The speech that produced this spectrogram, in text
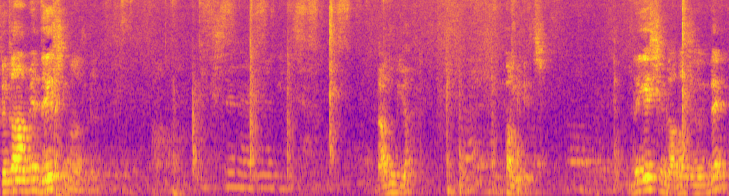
그 다음에 네 개씩 나눠주면 x는 여기 4 나누기야? 곱하기겠지. 네 개씩 나눠주는데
